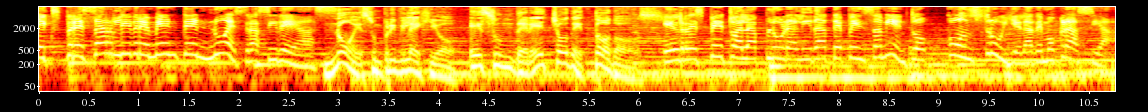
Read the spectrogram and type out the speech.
Expresar libremente nuestras ideas. No es un privilegio, es un derecho de todos. El respeto a la pluralidad de pensamiento construye la democracia.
